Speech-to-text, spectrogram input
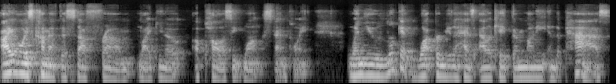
I always come at this stuff from like, you know, a policy wonk standpoint. When you look at what Bermuda has allocated their money in the past,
